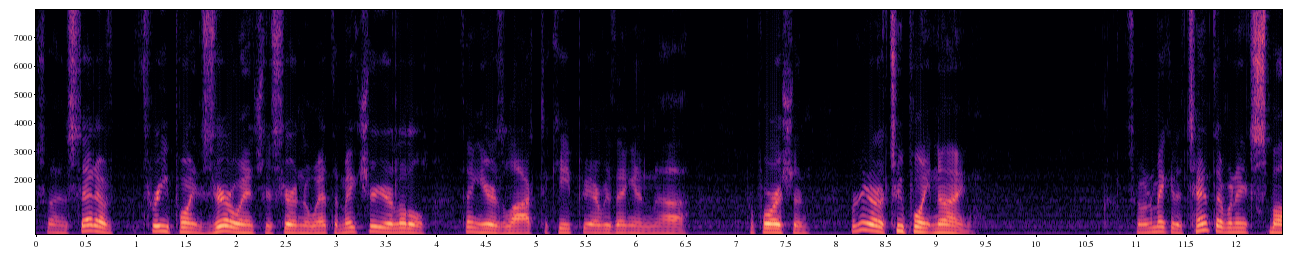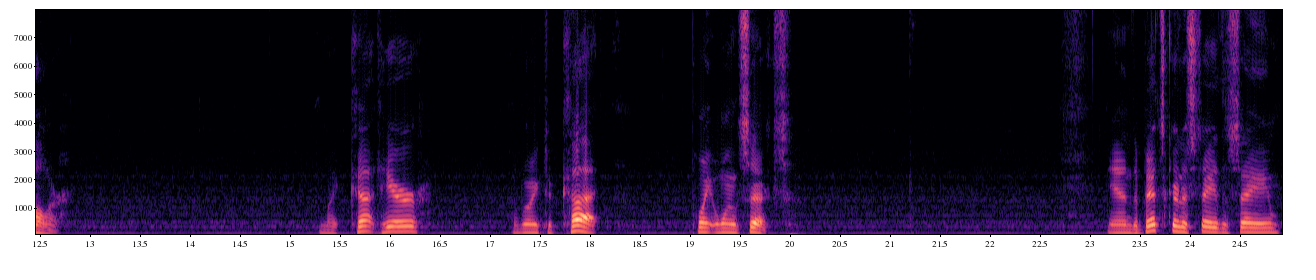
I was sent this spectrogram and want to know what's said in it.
So instead of 3.0 inches here in the width, to make sure your little thing here is locked to keep everything in uh, proportion, we're going to go 2.9. So I'm going to make it a tenth of an inch smaller. My cut here, I'm going to cut 0.16. And the bit's going to stay the same.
